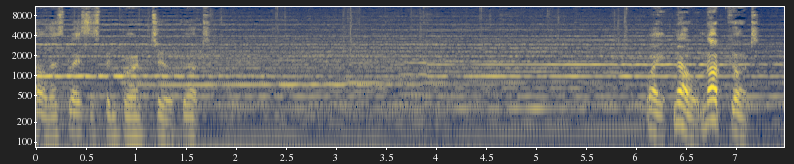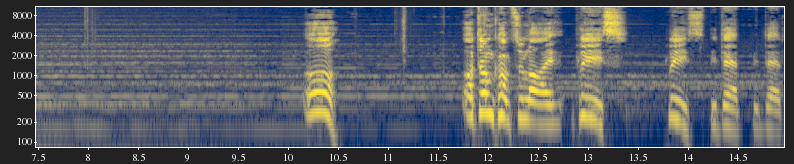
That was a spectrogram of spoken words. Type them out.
Oh, this place has been burnt too. Good. Wait, no, not good. Oh! Oh, don't come to life, please. Please, be dead, be dead.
